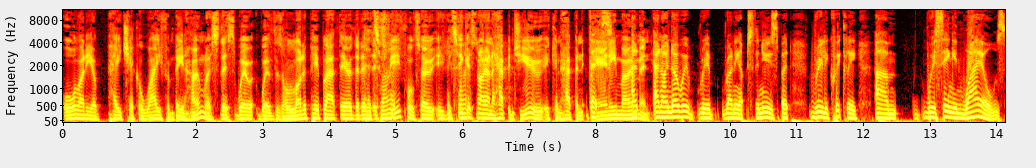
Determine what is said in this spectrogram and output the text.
all only a paycheck away from being homeless. There's where, where there's a lot of people out there that are, it's right. fearful. So if you That's think right. it's not going to happen to you, it can happen That's- any moment. And, and I know we're, we're running up to the news, but really quickly, um, we're seeing in Wales.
